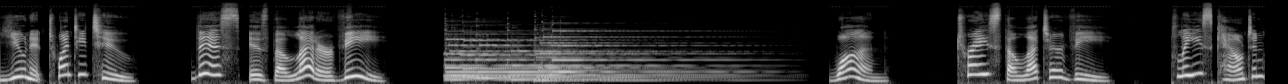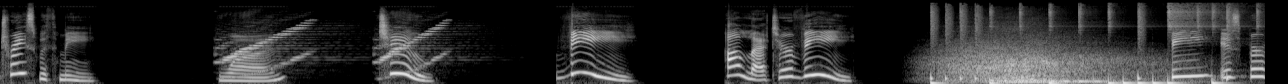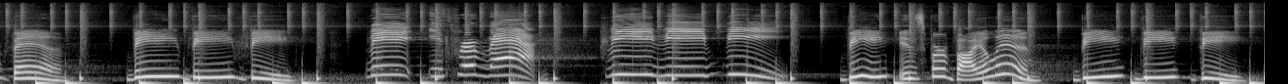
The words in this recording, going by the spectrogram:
Unit 22. This is the letter V. 1. Trace the letter V. Please count and trace with me. 1, 2. V. A letter V. V is for van. is for violin. V, V, V.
